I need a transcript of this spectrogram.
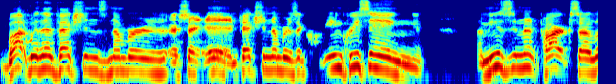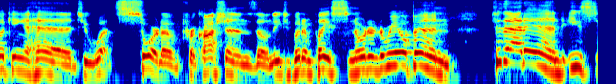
But with infections numbers, sorry, eh, infection numbers increasing, amusement parks are looking ahead to what sort of precautions they'll need to put in place in order to reopen. To that end, East,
